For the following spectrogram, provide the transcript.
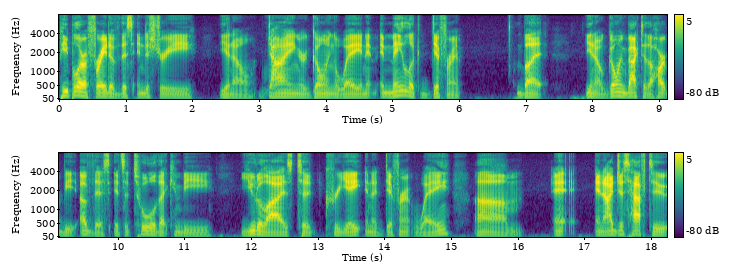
people are afraid of this industry you know, dying or going away. And it, it may look different, but, you know, going back to the heartbeat of this, it's a tool that can be utilized to create in a different way. Um, and, and I just have to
